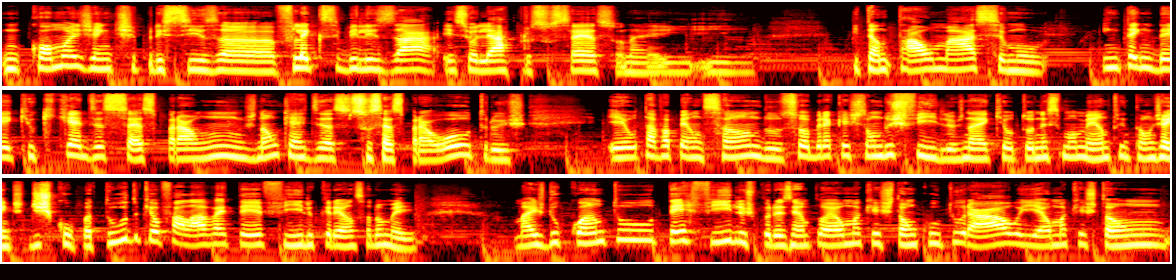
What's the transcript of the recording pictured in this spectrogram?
em como a gente precisa flexibilizar esse olhar para o sucesso, né? E, e, e, tentar ao máximo entender que o que quer dizer sucesso para uns não quer dizer sucesso para outros. Eu estava pensando sobre a questão dos filhos, né? Que eu tô nesse momento. Então, gente, desculpa, tudo que eu falar vai ter filho, criança no meio mas do quanto ter filhos, por exemplo, é uma questão cultural e é uma questão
